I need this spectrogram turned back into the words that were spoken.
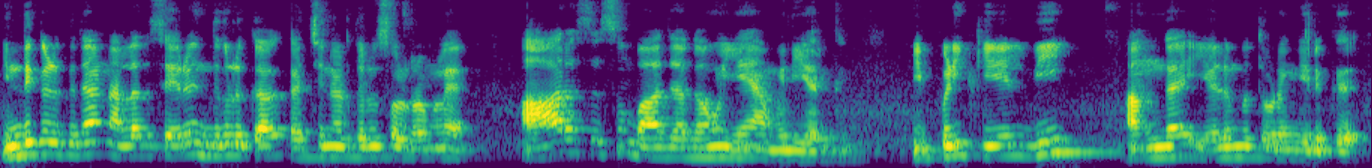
இந்துக்களுக்கு தான் நல்லது செய்யறோம் இந்துக்களுக்காக கட்சி நடத்தணும்னு சொல்றோம்ல. ஆர்எஸ்எஸும் பாஜகவும் ஏன் அமைதியா இருக்கு? இப்படி கேள்வி அங்க எலும்பு தொடங்கி இருக்கு.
